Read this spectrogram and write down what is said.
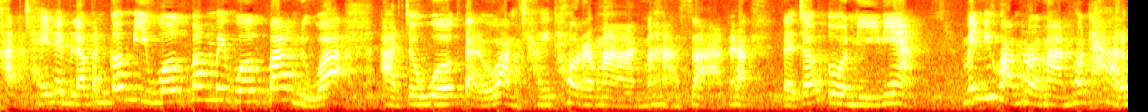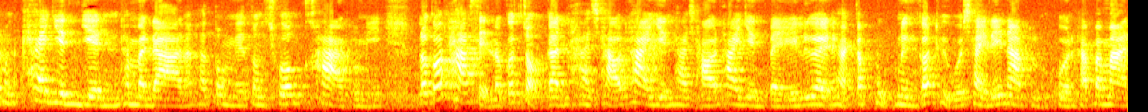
ขัดใช้อะไรมาแล้วมันก็มีเวิร์กบ้างไม่เวิร์กบ้างหรือว่าอาจจะเวิร์กแต่ระหว่างใช้ทรมานมหาศาลนะคะแต่เจ้าตัวนี้เนี่ยไม่มีความทรมานเพราะทาแล้วมันแค่เย็นๆธรรมดานะคะ ตรงนี้ตรงช่วงคางตรงนี้ แล้วก็ทาเสร็จแล้วก็จบกันทาเช้าทาเย็นทาเช้าทาเย็นไปเรื่อยๆนะคะกระปุกหนึ่งก็ถือว่าใช้ได้นานพอสมควรค่ะประมาณ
